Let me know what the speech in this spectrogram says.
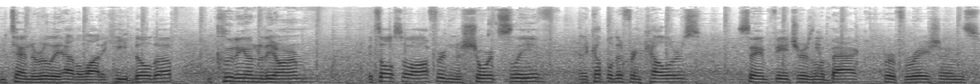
you tend to really have a lot of heat buildup, including under the arm. It's also offered in a short sleeve in a couple different colors. Same features on the back, perforations,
